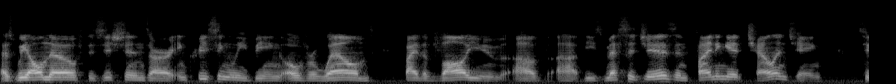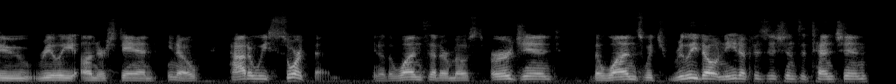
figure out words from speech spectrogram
As we all know, physicians are increasingly being overwhelmed by the volume of uh, these messages and finding it challenging to really understand, you know, how do we sort them? You know, the ones that are most urgent, the ones which really don't need a physician's attention,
